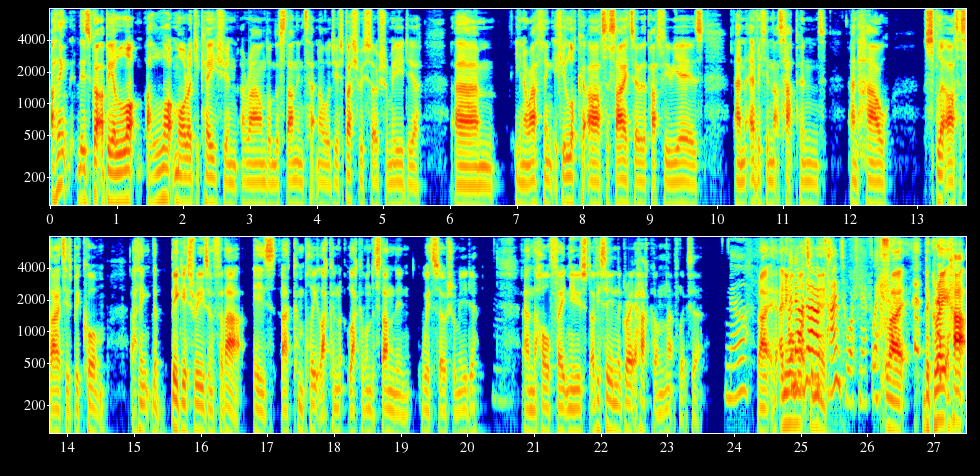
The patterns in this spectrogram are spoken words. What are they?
I think there's got to be a lot, a lot more education around understanding technology, especially with social media. Um, you know, I think if you look at our society over the past few years and everything that's happened and how split our society has become, I think the biggest reason for that is a complete lack of, lack of understanding with social media and the whole fake news. Have you seen the Great Hack on Netflix yet? No. Right, I anyone know I don't have this? time to watch Netflix. Right, the great hack,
